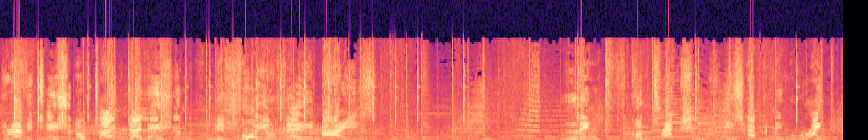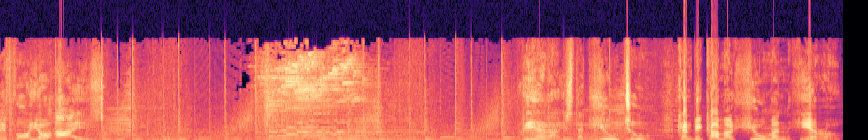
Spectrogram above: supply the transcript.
Gravitational time dilation before your very eyes. Length contraction is happening right before your eyes. Realize that you too can become a human hero.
